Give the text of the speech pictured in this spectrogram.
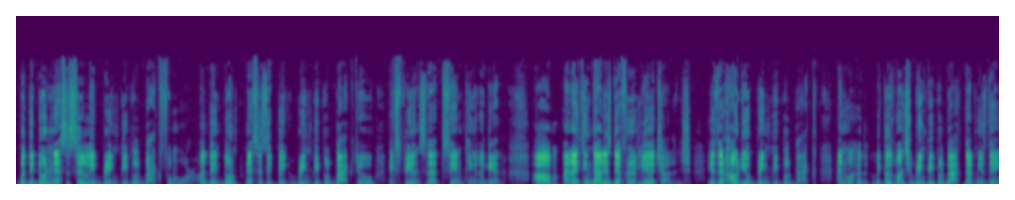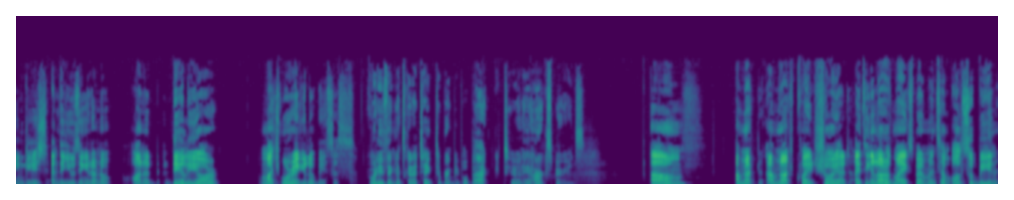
but they don't necessarily bring people back for more, or they don't necessarily bring people back to experience that same thing again. Um, and I think that is definitely a challenge. Is that how do you bring people back? And because once you bring people back, that means they're engaged and they're using it on a on a daily or much more regular basis. What do you think it's going to take to bring people back to an AR experience? Um, I'm not I'm not quite sure yet. I think a lot of my experiments have also been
